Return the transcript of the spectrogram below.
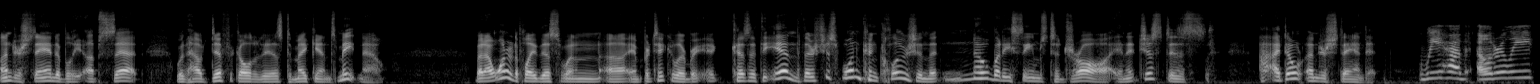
understandably upset with how difficult it is to make ends meet now. But I wanted to play this one uh, in particular because at the end, there's just one conclusion that nobody seems to draw, and it just is, I don't understand it. We have elderly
